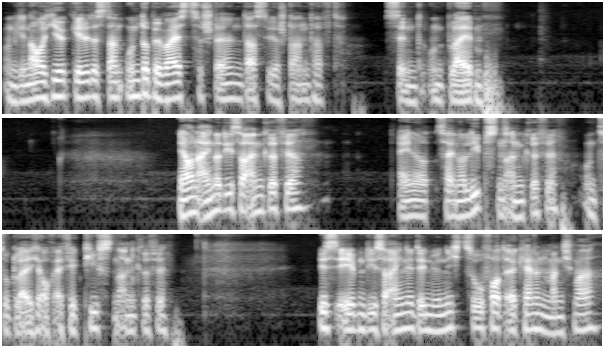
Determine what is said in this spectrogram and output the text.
Und genau hier gilt es dann unter Beweis zu stellen, dass wir standhaft sind und bleiben. Ja, und einer dieser Angriffe, einer seiner liebsten Angriffe und zugleich auch effektivsten Angriffe, ist eben dieser eine, den wir nicht sofort erkennen manchmal.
